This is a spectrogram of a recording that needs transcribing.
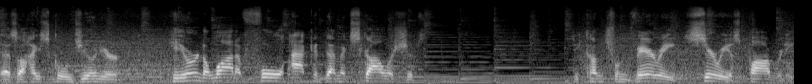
as a high school junior. He earned a lot of full academic scholarships. He comes from very serious poverty.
